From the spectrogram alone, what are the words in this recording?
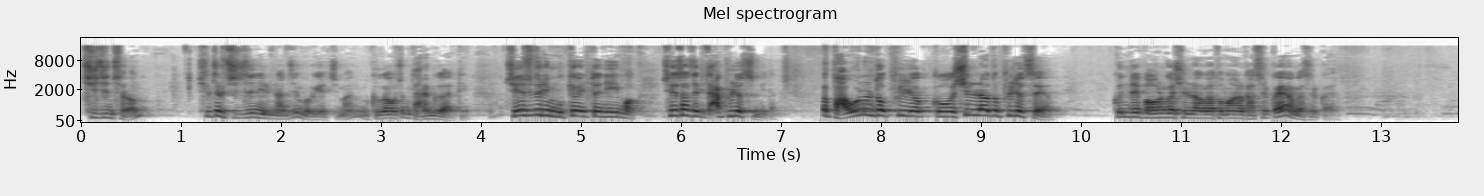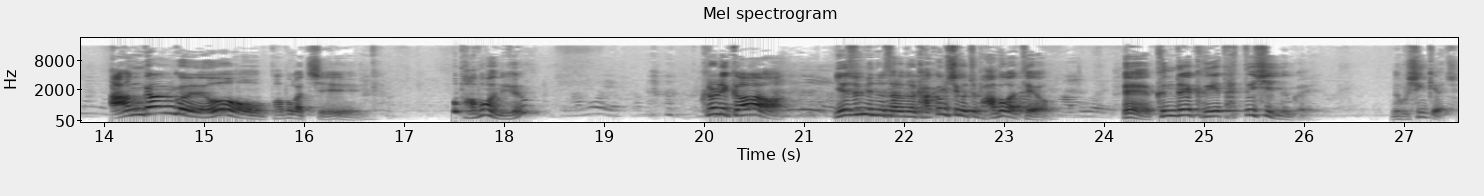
지진처럼. 실제로 지진이 일어난지 모르겠지만 그거하고 좀 다른 것 같아요. 죄수들이 묶여 있더니 막 쇠사슬이 다 풀렸습니다. 바울도 풀렸고 신라도 풀렸어요. 근데 바울과 신라가 도망을 갔을까요? 안 갔을까요? 안 간 거예요. 바보같이. 뭐 바보 아니에요? 그러니까 예수 믿는 사람들 가끔씩은 좀 바보 같아요. 예, 네, 근데 그게 다 뜻이 있는 거예요. 너무 신기하죠.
